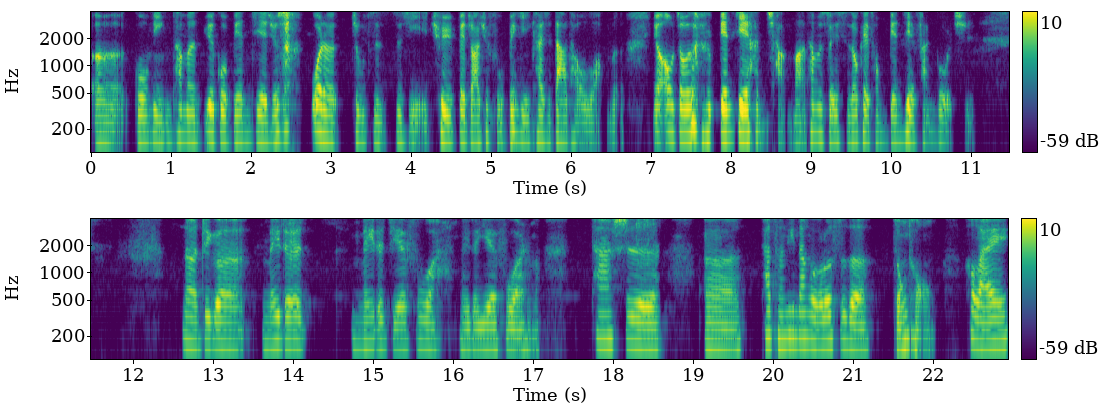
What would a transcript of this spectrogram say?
呃国民，他们越过边界，就是 为了阻止自己去被抓去服兵役，开始大逃亡了。因为欧洲的 边界很长嘛，他们随时都可以从边界翻过去。那这个梅德梅德杰夫啊，梅德耶夫啊，什么？他是呃，他曾经当过俄罗斯的总统，后来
